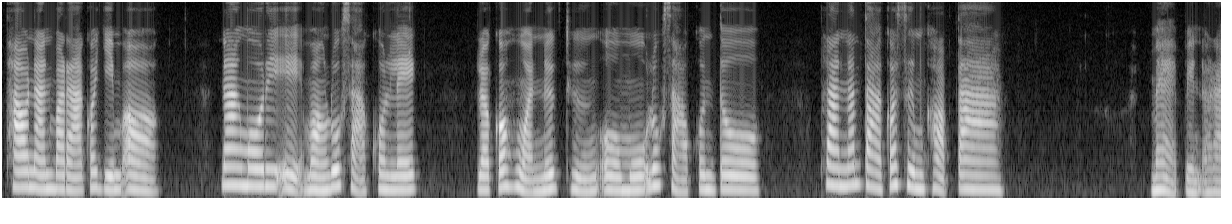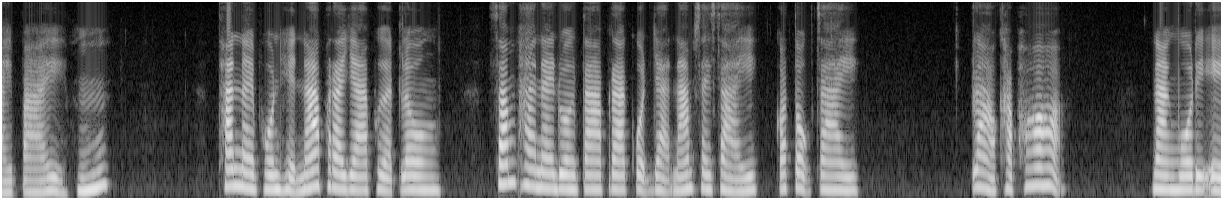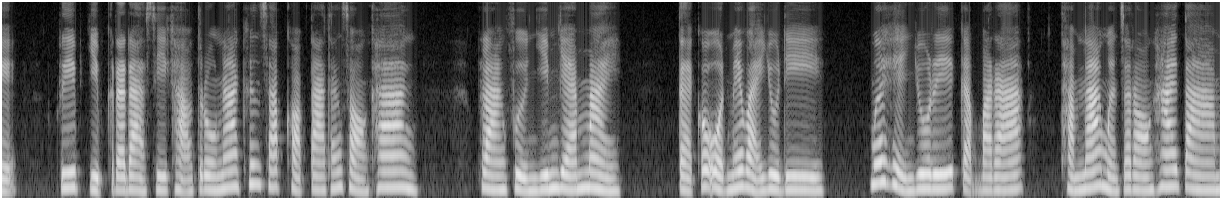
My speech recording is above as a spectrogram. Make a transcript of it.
เท่านั้นบาระก็ยิ้มออก นางโมริเอะมองลูกสาวคนเล็ก แล้วก็หวนนึกถึงโอมุลูกสาวคนโต พลันน้ำตาก็ซึมขอบตา แม่เป็นอะไรไปหืมท่านนายพลเห็นหน้าภรรยาเผือดลง ซ้ำภายในดวงตาปรากฏหยาดน้ำใส ๆ ก็ตกใจ เปล่าค่ะพ่อ นางโมริเอะ รีบหยิบกระดาษสีขาวตรงหน้าขึ้นซับขอบตาทั้งสองข้าง พลางฝืนยิ้มแย้มใหม่ แต่ก็อดไม่ไหวอยู่ดี เมื่อเห็นยูริกับบาระทำหน้าเหมือนจะร้องไห้ตาม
